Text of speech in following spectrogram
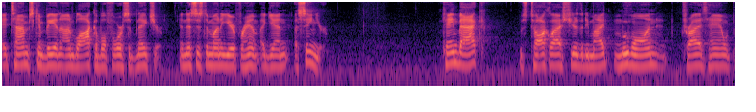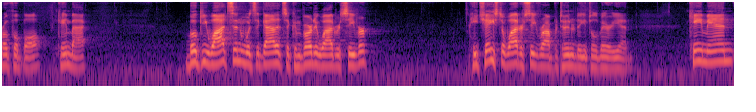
at times can be an unblockable force of nature. And this is the money year for him. Again, a senior. Came back. Was talk last year that he might move on and try his hand with pro football. Came back. Bookie Watson was the guy that's a converted wide receiver. He chased a wide receiver opportunity until the very end came in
